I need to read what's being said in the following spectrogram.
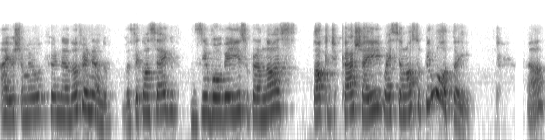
Aí eu chamei o Fernando. Ô, Fernando, você consegue desenvolver isso para nós? Toque de caixa aí, vai ser o nosso piloto aí. Tá?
